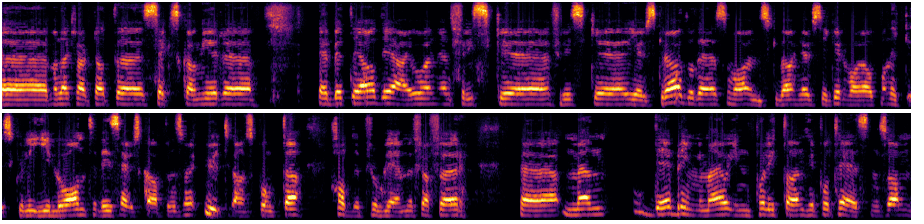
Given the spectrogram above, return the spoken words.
Eh, men det er klart at eh, seks ganger EBTA det er jo en, en frisk, frisk, gjeldsgrad. og Det som var ønsket da helt sikkert var at man ikke skulle gi lån til de selskapene som i utgangspunktet hadde problemer fra før. Men det bringer meg jo inn på litt av den hypotesen som,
